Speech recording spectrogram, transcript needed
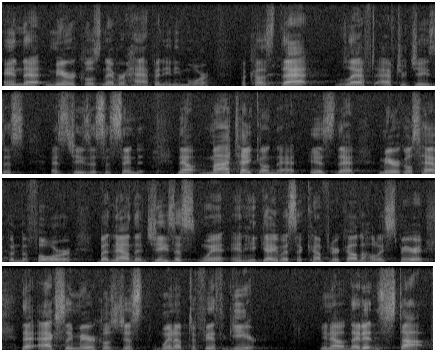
and that miracles never happen anymore because that left after Jesus as Jesus ascended. Now, my take on that is that miracles happened before, but now that Jesus went and he gave us a comforter called the Holy Spirit, that actually miracles just went up to fifth gear. You know, they didn't stop.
